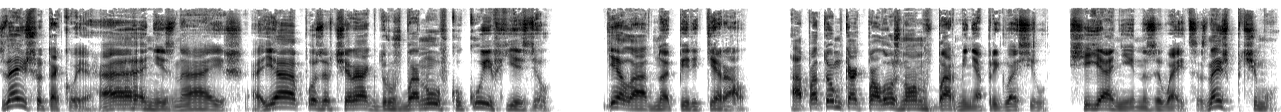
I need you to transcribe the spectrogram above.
«Знаешь, что такое?» «А, не знаешь. А я позавчера к дружбану в Кукуев ездил. Дело одно перетирал. А потом, как положено, он в бар меня пригласил. сияние называется. Знаешь почему?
